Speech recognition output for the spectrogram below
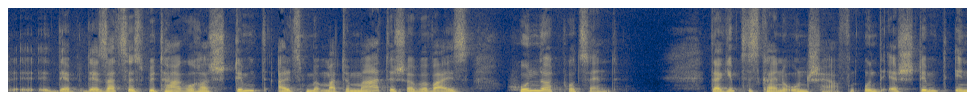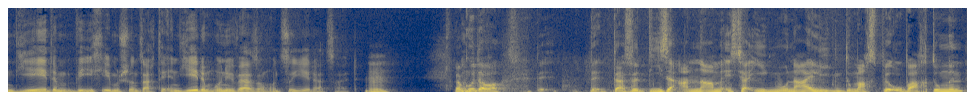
Äh, der, der Satz des Pythagoras stimmt als mathematischer Beweis 100 Prozent. Da gibt es keine Unschärfen. Und er stimmt in jedem, wie ich eben schon sagte, in jedem Universum und zu jeder Zeit. Hm. Ja gut, aber also diese Annahme ist ja irgendwo naheliegend. Du machst Beobachtungen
